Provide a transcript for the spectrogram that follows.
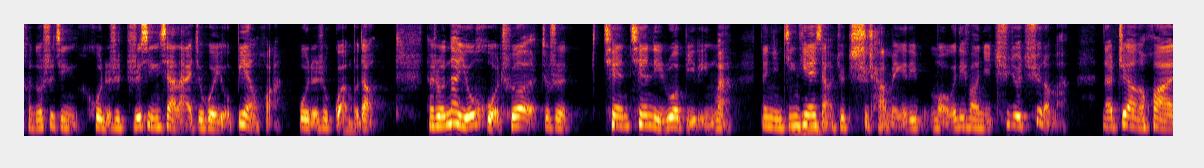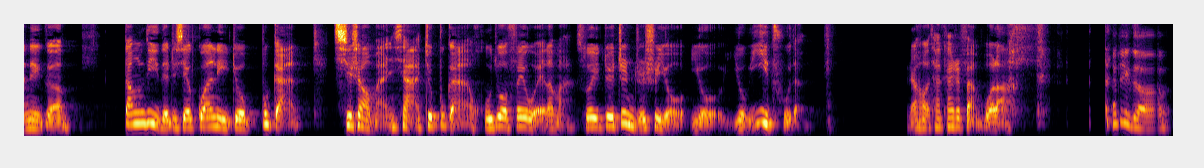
很多事情或者是执行下来就会有变化，或者是管不到。他说：“那有火车就是千千里若比邻嘛。那你今天想去视察每个地某个地方，你去就去了嘛。那这样的话，那个当地的这些官吏就不敢欺上瞒下，就不敢胡作非为了嘛。所以对政治是有有有益处的。然后他开始反驳了，他这个。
